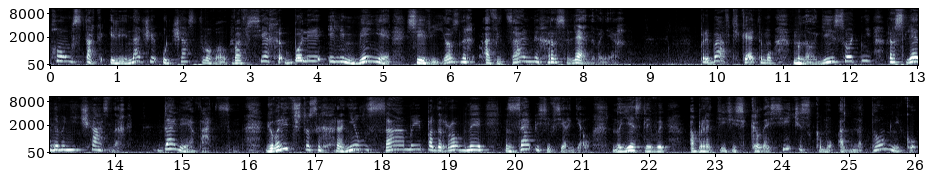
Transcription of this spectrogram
Холмс так или иначе участвовал во всех более или менее серьезных официальных расследованиях. Прибавьте к этому многие сотни расследований частных. Далее Ватсон говорит, что сохранил самые подробные записи всех дел. Но если вы обратитесь к классическому однотомнику,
